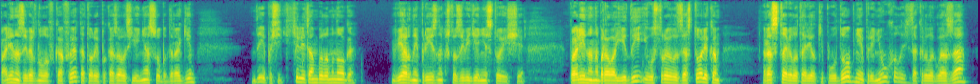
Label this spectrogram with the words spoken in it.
Полина завернула в кафе, которое показалось ей не особо дорогим, да и посетителей там было много. Верный признак, что заведение стоящее. Полина набрала еды и устроилась за столиком, расставила тарелки поудобнее, принюхалась, закрыла глаза —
